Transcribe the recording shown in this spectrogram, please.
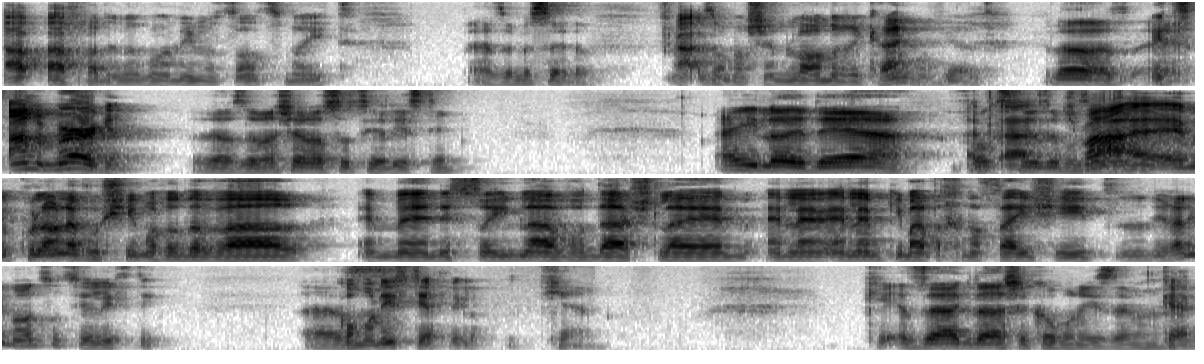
אף אחד הם מממנים הוצאה עצמאית. אז זה בסדר. אה, זה אומר שהם לא אמריקאים אביעד. לא, אז, It's un-American. לא, זה אומר שהם לא סוציאליסטים. אני לא יודע, פוקס ניוז זה תשמע, מוזר. הם כולם לבושים אותו דבר, הם אה, נשואים לעבודה שלהם, אין להם אין להם כמעט הכנסה אישית, זה נראה לי מאוד סוציאליסטי. אז- קומוניסטי אפילו. כן. כן, זה ההגדרה של קומוניזם. כן.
